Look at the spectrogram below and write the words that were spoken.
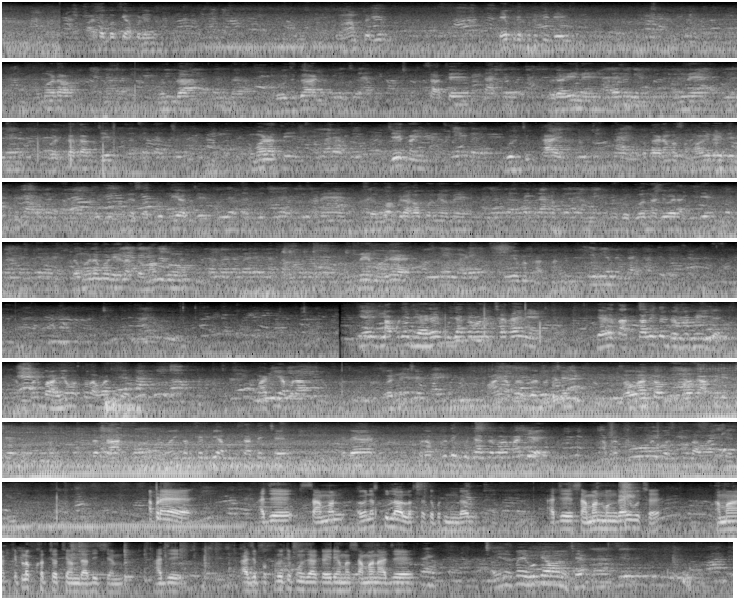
આ તો પછી આપણે આમ કરીએ. હે પ્રકૃતિ દેવી અમારા ધંધા રોજગાર સાથે રહીને અમને વરકત આપજે અમારાથી જે કંઈ ભૂલચૂક થાય તો તારામાં સમાવી લેજે અમને સદબુદ્ધિ આપજે. અને સર્વ ગ્રાહકોને અમે ભગવાનના જેવા રાખીએ. તમારામાં રહેલા તમામ ગુણો અમને મળે મળે એવી અમે પ્રાર્થના કરીએ એવી અમે પ્રાર્થના કરીએ છીએ કે આપણે જ્યારે પૂજા કરવાની ઈચ્છા થાય ને ત્યારે તાત્કાલિક જ ભેગું થઈ જાય. કોઈ બાહ્ય વસ્તુ લાવવાની છે માટી આપણા ઘરની છે પાણી આપણા ઘરનું છે. હવા તો કુદરત આપેલી જ છે. પ્રકાશ પાણી કન્સેપ્ટ બી આપણી સાથે જ છે. એટલે પ્રકૃતિ પૂજા કરવા માટે આપણે કોઈ વસ્તુ લાવવાની રહેતી આપણે આજે સામાન અવિનાશ તું લાવેલો છે કે પછી મંગાવ્યું? આજે સામાન મંગાવ્યું છે. આમાં કેટલો ખર્ચો થયો અંદાજી છે એમ? આજે આજે પ્રકૃતિ પૂજા કરી એમાં સામાન આજે અવિનાશભાઈ એવું કહેવાનું છે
